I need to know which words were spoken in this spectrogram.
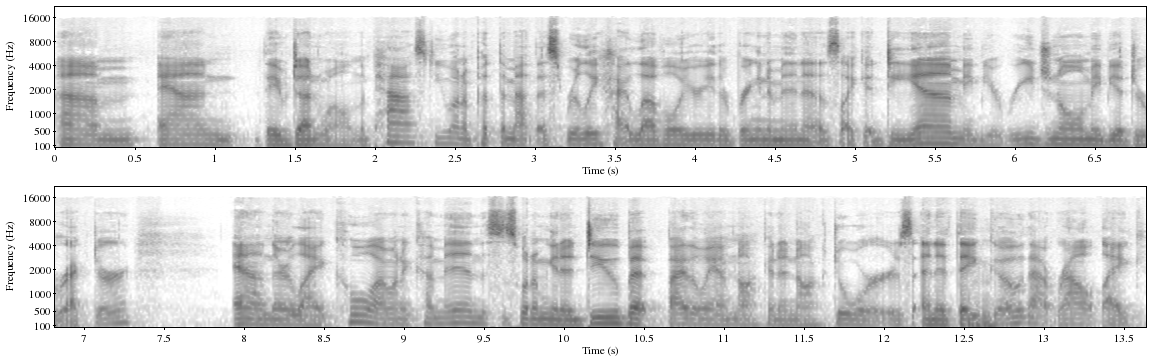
um, and they've done well in the past you want to put them at this really high level you're either bringing them in as like a dm maybe a regional maybe a director and they're like cool i want to come in this is what i'm going to do but by the way i'm not going to knock doors and if they mm. go that route like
